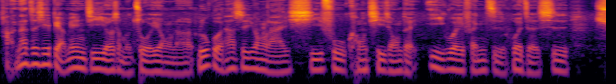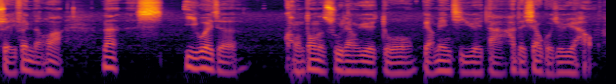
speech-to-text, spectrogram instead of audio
好，那这些表面积有什么作用呢？如果它是用来吸附空气中的异味分子或者是水分的话，那是意味着孔洞的数量越多，表面积越大，它的效果就越好嘛。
